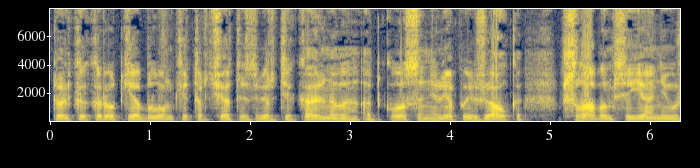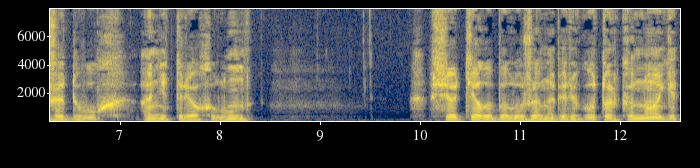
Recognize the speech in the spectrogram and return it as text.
Только короткие обломки торчат из вертикального откоса, нелепо и жалко, в слабом сиянии уже двух, а не трех лун. Все тело было уже на берегу, только ноги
